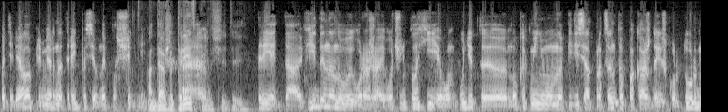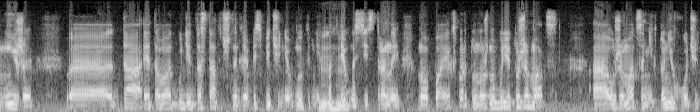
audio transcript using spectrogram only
потеряла примерно треть посевных площадей. А даже треть а, площадей? Треть, да. Виды на новый урожай очень плохие. Он будет, ну, как минимум на 50% по каждой из культур ниже. Да, этого будет достаточно для обеспечения внутренних mm потребностей страны, но по экспорту нужно будет ужиматься. А ужиматься никто не хочет.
